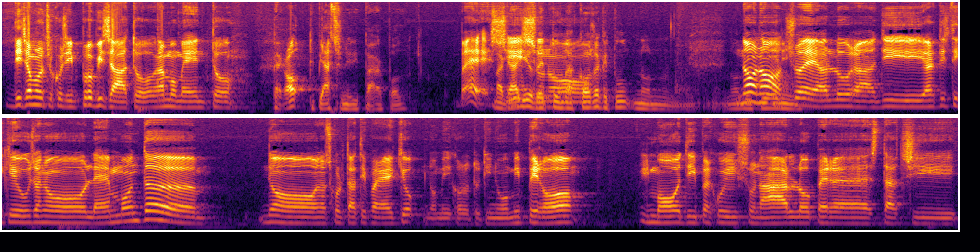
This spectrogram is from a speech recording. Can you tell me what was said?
diciamolo così, improvvisato al momento. Però ti piacciono i Purple? Beh, Magari sì, ho detto sono- una cosa che tu non... non No, no, ritieni- cioè allora di artisti che usano l'Hammond eh, ne ho, ne ho ascoltati parecchio, non mi ricordo tutti i nomi, però i modi per cui suonarlo, per eh, starci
